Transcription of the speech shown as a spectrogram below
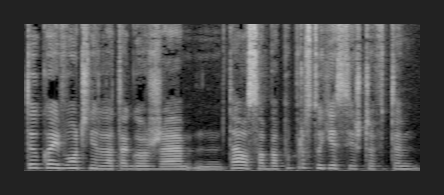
Tylko i wyłącznie dlatego, że mm, ta osoba po prostu jest jeszcze w tym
